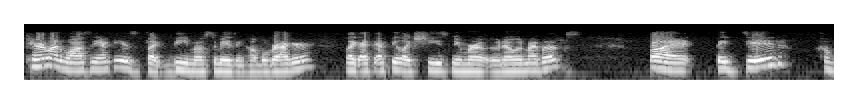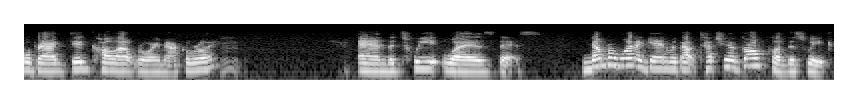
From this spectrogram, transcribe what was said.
Caroline Wozniacki is like the most amazing humble bragger. Like I, I feel like she's numero uno in my books. But they did humble brag did call out Rory McIlroy, Mm. And the tweet was this: number one again without touching a golf club this week.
